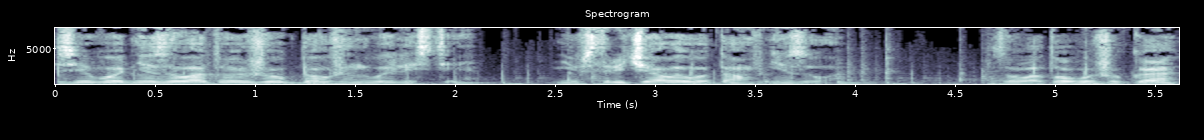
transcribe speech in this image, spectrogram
«Сегодня золотой жук должен вылезти. Не встречал его там внизу?» «Золотого жука?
